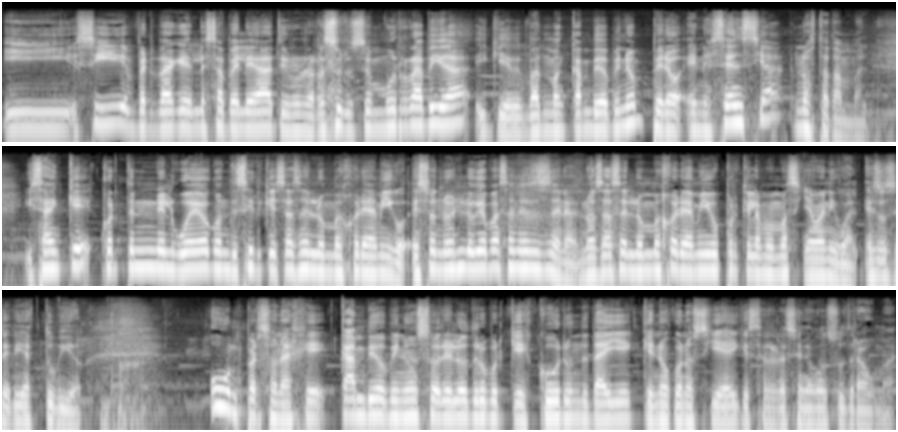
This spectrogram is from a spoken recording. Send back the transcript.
Y sí, es verdad que esa pelea tiene una resolución muy rápida y que Batman cambia de opinión, pero en esencia no está tan mal. ¿Y saben qué? Corten el huevo con decir que se hacen los mejores amigos. Eso no es lo que pasa en esa escena. No se hacen los mejores amigos porque las mamás se llaman igual. Eso sería estúpido. un personaje cambia de opinión sobre el otro porque descubre un detalle que no conocía y que se relaciona con su trauma.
